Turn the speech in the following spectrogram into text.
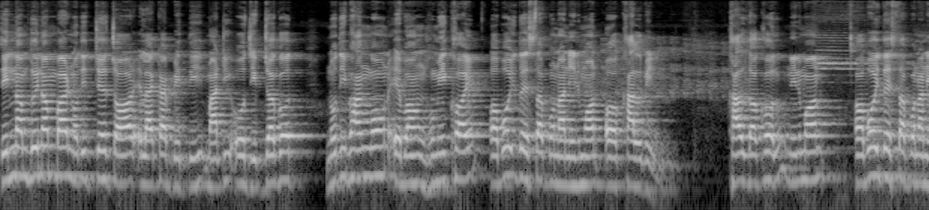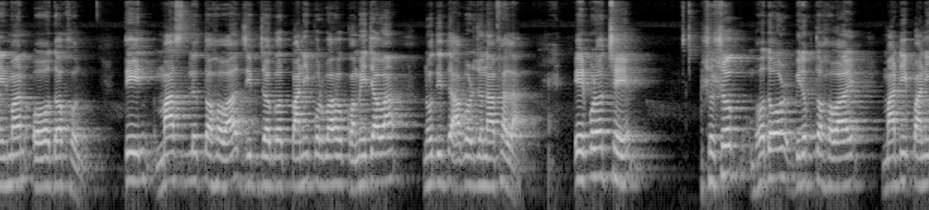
তিন নম, দুই নম্বর, নদীর চেয়ে চর, এলাকা বৃদ্ধি, মাটি ও জীবজগৎ, নদী ভাঙ্গন এবং ভূমিক্ষয়, অবৈধ স্থাপনা নির্মাণ ও খালবিল খাল দখল, নির্মাণ, অবৈধ স্থাপনা নির্মাণ ও দখল। তিন, মাছ বিলুপ্ত হওয়া, জীবজগৎ, পানি প্রবাহ কমে যাওয়া, নদীতে আবর্জনা ফেলা। এরপর হচ্ছে, শোষক, ভদর বিলুপ্ত হওয়ায় মাটি, পানি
